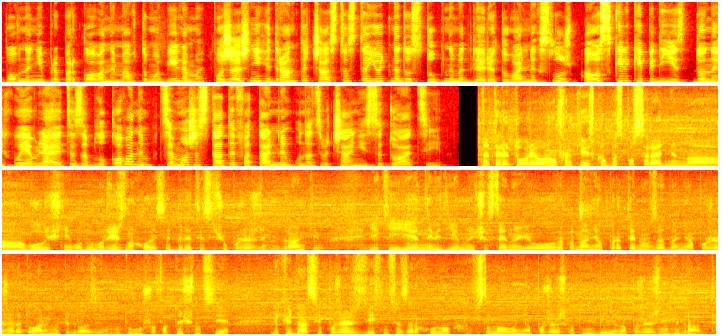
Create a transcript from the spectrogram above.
переповнені припаркованими автомобілями, пожежні гідранти часто стають недоступними для рятувальних служб. А оскільки під'їзд до них виявляється заблокованим, це може стати фатальним у надзвичайній ситуації. На території Івано-Франківська безпосередньо на вуличній водомережі знаходиться біля тисячі пожежних гідрантів, які є невід'ємною частиною виконання оперативного завдання пожежно-рятувальними підрозділами, тому що фактично всі ліквідації пожеж здійснюються за рахунок встановлення пожежних автомобілів на пожежні гідранти.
